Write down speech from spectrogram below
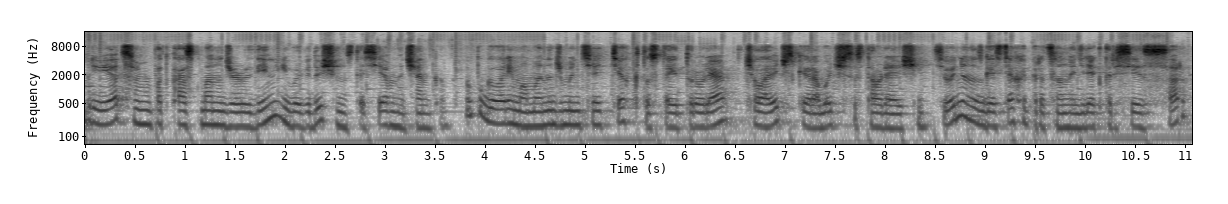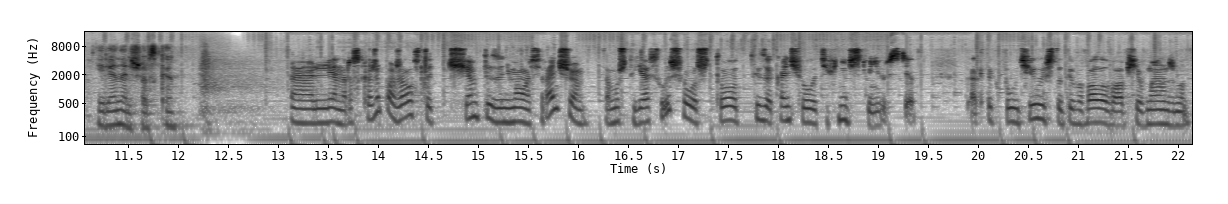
привет, с вами подкаст Manager Within и его ведущая Анастасия Внученко. Мы поговорим о менеджменте, тех, кто стоит у руля, человеческой и рабочей составляющей. Сегодня у нас в гостях операционный директор CSR Елена Альшевская. Э, Лена, расскажи, пожалуйста, чем ты занималась раньше, потому что я слышала, что ты заканчивала технический университет. Как так получилось, что ты попала вообще в менеджмент?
